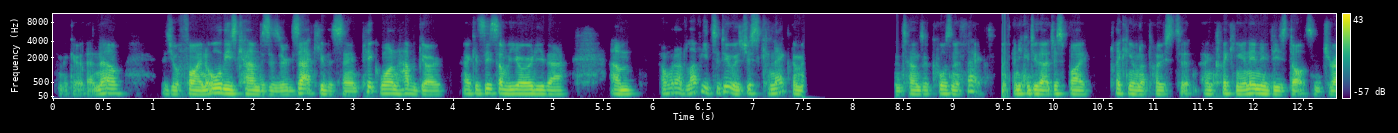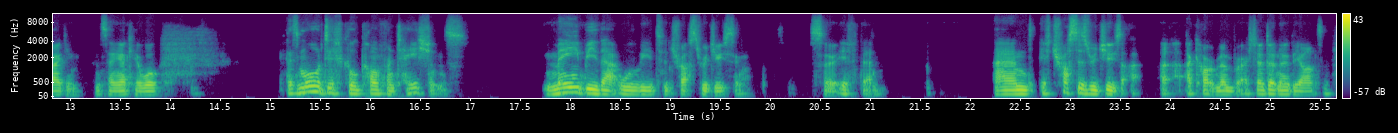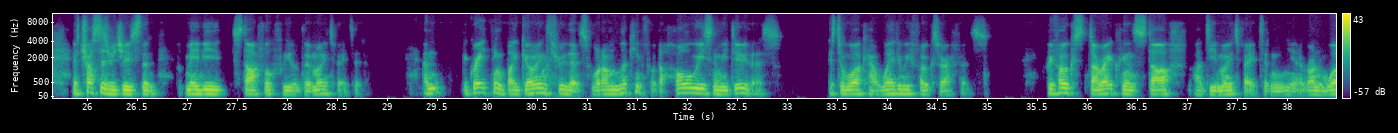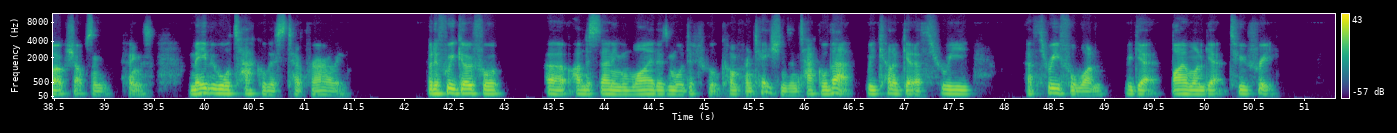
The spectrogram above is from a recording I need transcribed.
let me go there now, is you'll find all these canvases are exactly the same. Pick one, have a go. I can see some of you already there. Um, and what I'd love you to do is just connect them in terms of cause and effect. And you can do that just by clicking on a post-it and clicking on any of these dots and dragging and saying, okay, well, there's more difficult confrontations, maybe that will lead to trust reducing. So if then. And if trust is reduced, I, I, can't remember actually, I don't know the answer. If trust is reduced, then maybe staff will feel demotivated. And the great thing by going through this, what I'm looking for, the whole reason we do this is to work out where do we focus our efforts. If we focus directly on staff are demotivated and you know run workshops and things, maybe we'll tackle this temporarily. But if we go for uh, understanding why there's more difficult confrontations and tackle that, we kind of get a three, a three for one. We get buy one, get two free.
